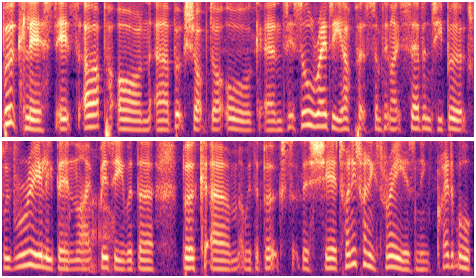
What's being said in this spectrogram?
book list. It's up on uh, bookshop.org and it's already up at something like 70 books. We've really been like busy with the book um, with the books this year. 2023 is an incredible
